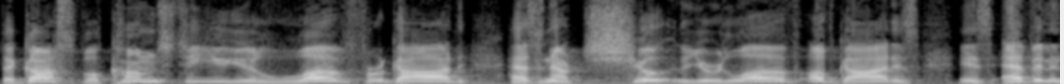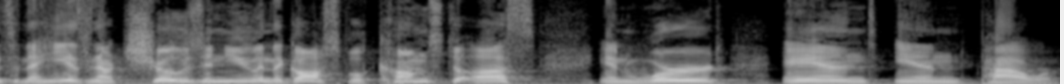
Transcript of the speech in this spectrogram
the gospel comes to you, your love for God has now, cho- your love of God is, is evidence and that He has now chosen you, and the gospel comes to us in word and in power.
